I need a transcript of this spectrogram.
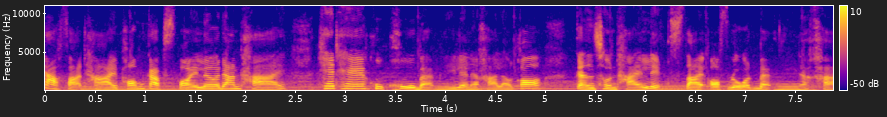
กับฝาท้ายพร้อมกับสปอยเลอร์ด้านท้าย เท่ๆคูลๆแบบนี้เลยนะคะ แล้วก็กันชนท้ายเหล็กสไตล์ออฟโรดแบบนี้นะคะ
